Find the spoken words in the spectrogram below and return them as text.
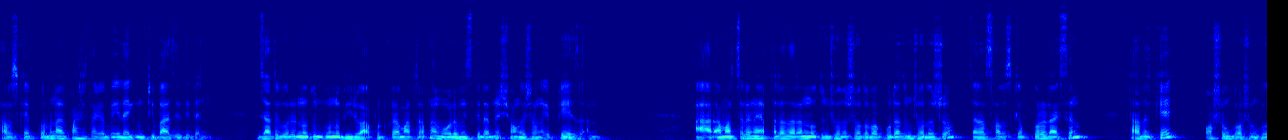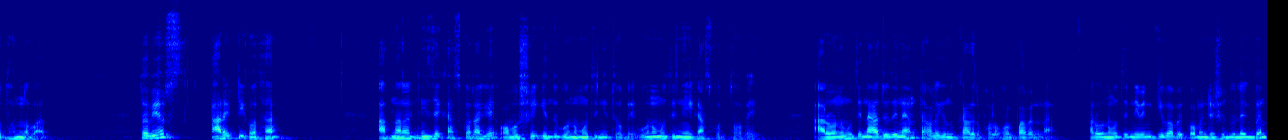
সাবস্ক্রাইব করবেন আর পাশে থাকা বেল আইকনটি বাজিয়ে দিবেন। যাতে করে নতুন কোনো ভিডিও আপলোড করা মাত্র আপনার মোবাইল স্ক্রিন আপনি সঙ্গে সঙ্গে পেয়ে যান। আর আমার চ্যানেলে আপনারা যারা নতুন সদস্য অথবা পুরাতন সদস্য, যারা সাবস্ক্রাইব করে রাখছেন, তাদেরকে অসংখ্য অসংখ্য ধন্যবাদ। তো বিয়ার্স আরেকটি কথা, আপনারা নিজে কাজ করার আগে অবশ্যই কিন্তু অনুমতি নিতে হবে, অনুমতি নিয়ে কাজ করতে হবে। আর অনুমতি না যদি নেন, তাহলে কিন্তু কাজের ফলাফল পাবেন না। আর অনুমতি নেবেন কীভাবে, কমেন্টে শুধু লিখবেন,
